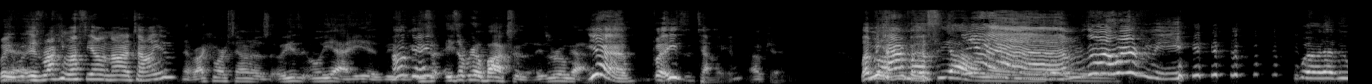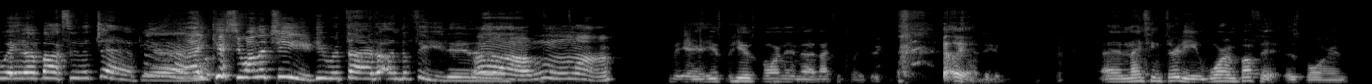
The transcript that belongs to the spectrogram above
Wait, Yeah. is Rocky Marciano not Italian? Yeah, Rocky Marciano's. Oh, he's, well, yeah, he is. He's, Okay. he's a, he's a real boxer though. He's a real guy. Yeah, but he's Italian. Okay. Let me Rocky have this. Marciano. Yeah, do it with me. World heavyweight boxing champion. Yeah, I kiss you on the cheek. he retired undefeated. Oh. But yeah, he's he was born in uh, 1923. hell yeah, dude. In 1930, Warren Buffett was born.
